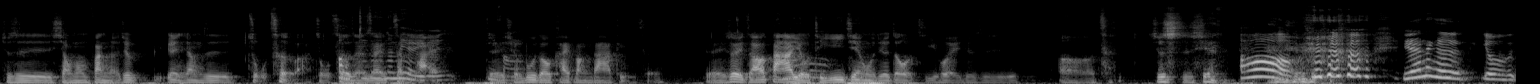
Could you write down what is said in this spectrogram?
就是小农饭盒就有点像是左侧吧，左侧的那整排，对，全部都开放大家停车。对，所以只要大家有提意见，我觉得都有机会，就是呃，就是实现。哦，原来那个有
